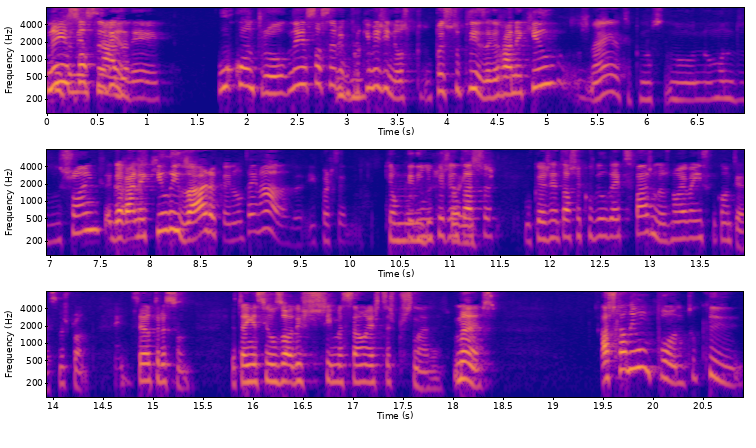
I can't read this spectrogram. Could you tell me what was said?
Nem é só sabendo, é o controle, nem é só saber, uhum. porque imagina, depois tu podias agarrar naquilo, né? tipo no, no, no, mundo dos sonhos, agarrar naquilo e dar a quem não tem nada. E parece, que é um bocadinho o que a gente acha, o que a gente acha que o Bill Gates faz, mas não é bem isso que acontece. Mas pronto, Sim. isso é outro assunto. Eu tenho assim uns ódios de estimação a estas personagens. Mas acho que há ali um ponto que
